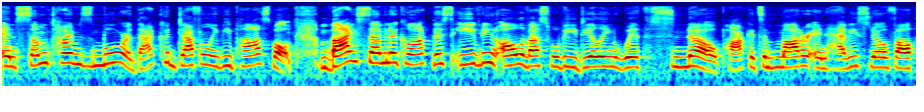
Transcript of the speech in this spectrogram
and sometimes more. That could definitely be possible. By 7 o'clock this evening, all of us will be dealing with snow. Pockets of moderate and heavy snowfall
